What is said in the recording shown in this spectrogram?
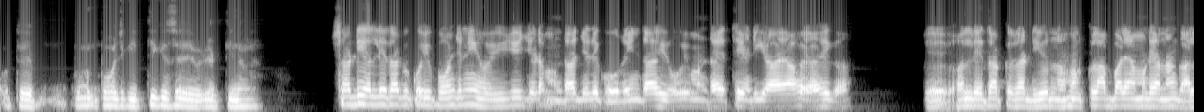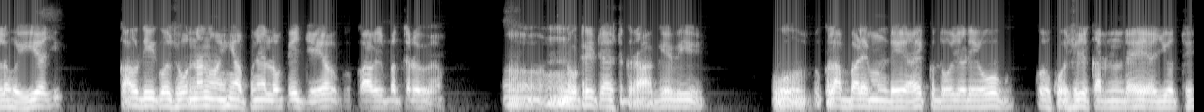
ਉੱਥੇ ਪਹੁੰ- ਪਹੁੰਚ ਕੀਤੀ ਕਿਸੇ ਵਿਅਕਤੀ ਨਾਲ? ਸਾਡੀ ਹੱਲੇ ਤੱਕ ਕੋਈ ਪਹੁੰਚ ਨਹੀਂ ਹੋਈ ਜੀ। ਜਿਹੜਾ ਮੁੰਡਾ ਜਿਹਦੇ ਕੋਲ ਰਹਿੰਦਾ ਸੀ, ਉਹ ਵੀ ਮੁੰਡਾ ਇੱਥੇ ਇੰਡੀਆ ਆਇਆ ਹੋਇਆ ਹੈਗਾ ਤੇ ਹੱਲੇ ਤੱਕ ਸਾਡੀ ਉਹਨਾਂ ਹੁਣ ਕਲੱਬ ਵਾਲਿਆਂ ਮੁੰਡਿਆਂ ਨਾਲ ਗੱਲ ਹੋਈ ਆ ਜੀ। ਕੱਲ ਦੀ ਕੁਛ ਉਹਨਾਂ ਨੂੰ ਅਸੀਂ ਆਪਣੇ ਵੱਲੋਂ ਭੇਜੇ ਆ, ਕਾਗਜ਼ ਪੱਤਰ ਨੋਟਰੀ ਟੈਸਟ ਕਰਾ ਕੇ ਵੀ ਉਹ ਕਲੱਬ ਵਾਲੇ ਮੁੰਡੇ ਆ, ਇੱਕ ਦੋ ਜਿਹੜੇ ਉਹ ਕੋ- ਕੋਸ਼ਿਸ਼ ਕਰਨ ਰਹੇ ਆ ਜੀ ਉੱਥੇ।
